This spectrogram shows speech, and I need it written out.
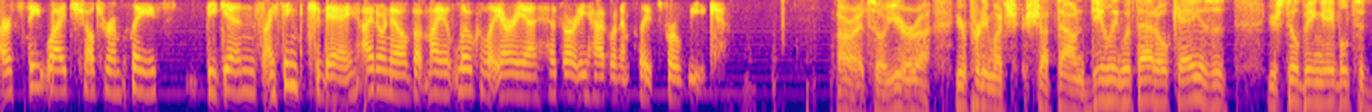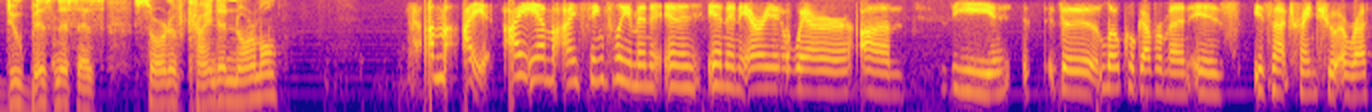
our statewide shelter in place begins, I think, today. I don't know, but my local area has already had one in place for a week. All right, so you're uh, you're pretty much shut down. Dealing with that, okay? Is it you're still being able to do business as sort of kind of normal? Um, I I am. I thankfully am in in, in an area where um, the the local government is is not trying to arrest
